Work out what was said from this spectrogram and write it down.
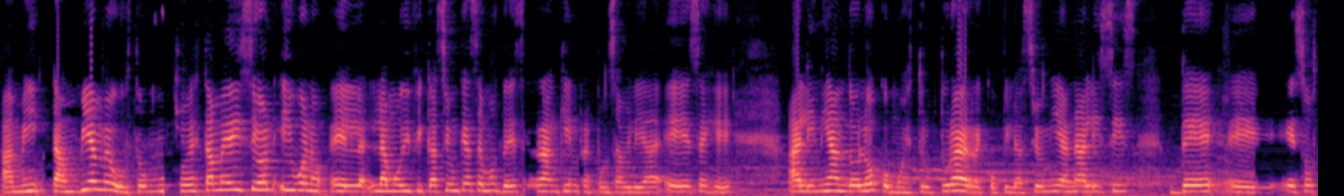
A mí también me gustó mucho esta medición y bueno, la modificación que hacemos de ese ranking responsabilidad ESG alineándolo como estructura de recopilación y análisis de eh, esos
